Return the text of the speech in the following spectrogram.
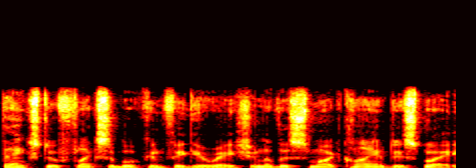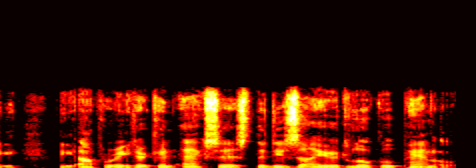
Thanks to flexible configuration of the Smart Client display, the operator can access the desired local panel.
